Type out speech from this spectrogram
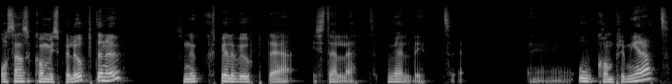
och sen så kommer vi spela upp det nu. Så nu spelar vi upp det istället väldigt eh, okomprimerat.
